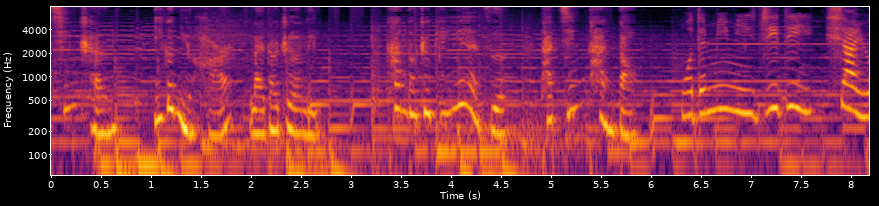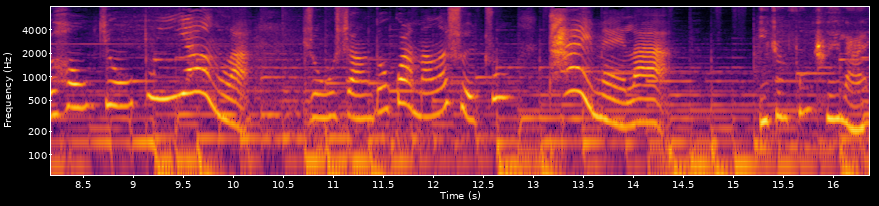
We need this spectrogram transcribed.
清晨，一个女孩来到这里，看到这片叶子，她惊叹道：“我的秘密基地下雨后就不一样了。”植物上都挂满了水珠，太美啦！一阵风吹来，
